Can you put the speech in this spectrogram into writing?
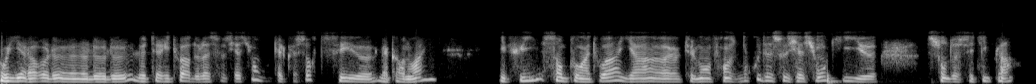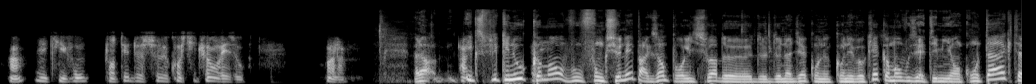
Oui, alors le, le, le, territoire de l'association, en quelque sorte, c'est euh, la Cornouaille. Et puis, sans pour un toit, il y a euh, actuellement en France beaucoup d'associations qui euh, sont de ce type-là hein, et qui vont tenter de se constituer en réseau. Voilà. Alors, expliquez-nous comment vous fonctionnez, par exemple, pour l'histoire de, de, de, Nadia qu'on évoquait, comment vous avez été mis en contact,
